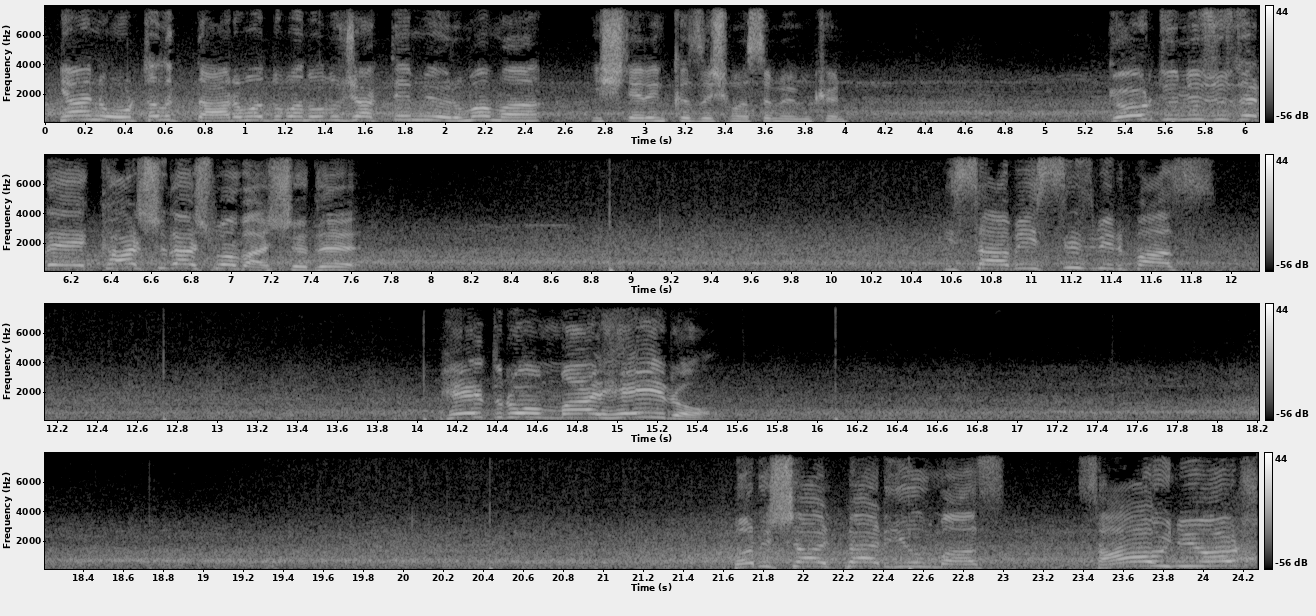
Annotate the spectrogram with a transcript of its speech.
Yani ortalık darma duman olacak demiyorum ama işlerin kızışması mümkün. Gördüğünüz üzere karşılaşma başladı. İsabetsiz bir pas. Pedro Malheiro. Barış Alper Yılmaz sağ oynuyor.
